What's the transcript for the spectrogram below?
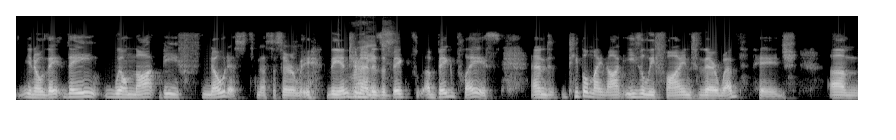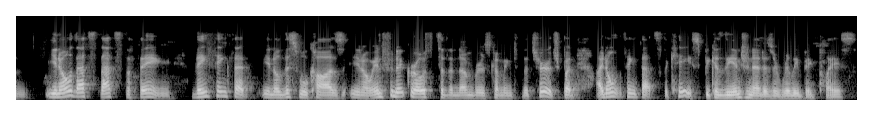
you know, they they will not be f- noticed necessarily. The internet right. is a big a big place, and people might not easily find their web page. Um, you know, that's that's the thing they think that you know this will cause you know infinite growth to the numbers coming to the church but i don't think that's the case because the internet is a really big place.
